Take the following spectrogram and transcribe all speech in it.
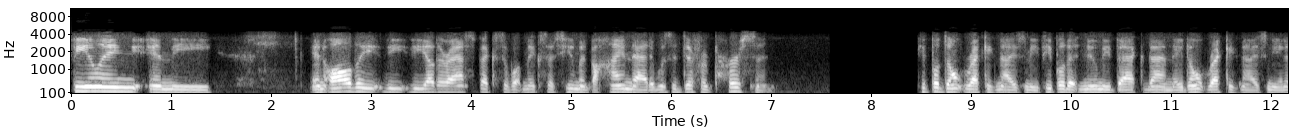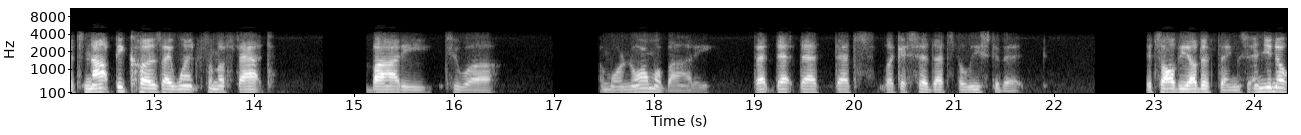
feeling and the and all the, the, the other aspects of what makes us human behind that, it was a different person. People don't recognize me. People that knew me back then, they don't recognize me. And it's not because I went from a fat body to a, a more normal body. That, that, that, that's, like I said, that's the least of it. It's all the other things. And you know,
